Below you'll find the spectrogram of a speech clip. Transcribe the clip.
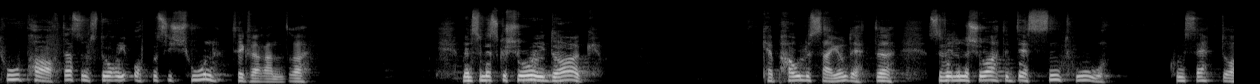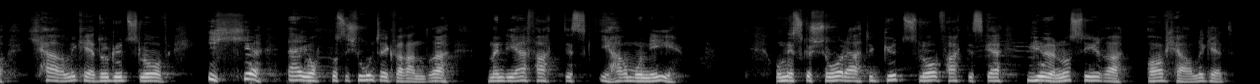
to parter som står i opposisjon til hverandre. Men som vi skal se i dag, hva Paulus sier om dette, så vil vi se at disse to konseptene, kjærlighet og Guds lov, ikke er i opposisjon til hverandre, men de er faktisk i harmoni. Og vi skal se det at Guds lov faktisk er gjennomsyra av kjærlighet.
